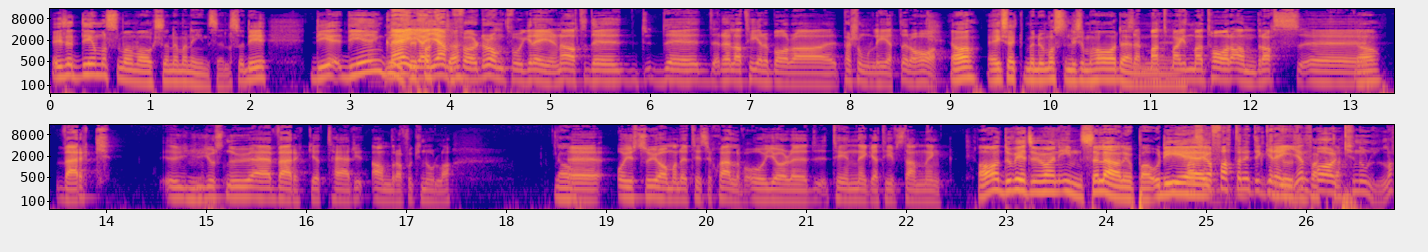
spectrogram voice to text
exakt det måste man vara också när man är incel, så det, det, det är en goofy Nej jag fakta. jämförde de två grejerna, att det, det relaterar bara personligheter att ha Ja, exakt, men du måste liksom ha den här, man, man, man tar andras eh, Ja. verk Eh, Mm. Just nu är verket här, andra får knulla ja. eh, Och just så gör man det till sig själv och gör det till en negativ stämning ja, då vet vi vad en incel är allihopa, och det är Alltså jag fattar inte grejen, bara knulla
